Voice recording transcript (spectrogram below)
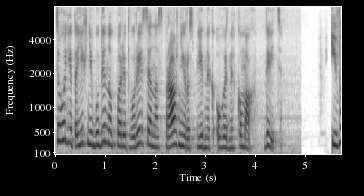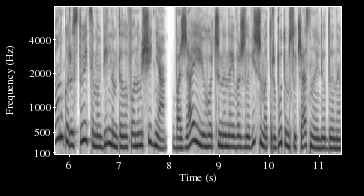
Цього літа їхній будинок перетворився на справжній розплідник огидних комах. Дивіться. Іван користується мобільним телефоном щодня. Вважає його чи не найважливішим атрибутом сучасної людини.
